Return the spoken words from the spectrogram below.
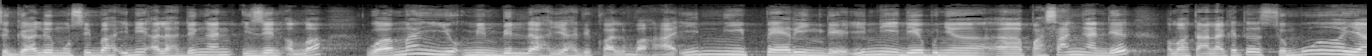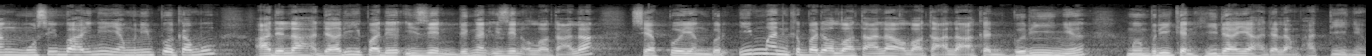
segala musibah ini adalah dengan izin Allah wa man yu'min billah yahdi qalbah. Ha, ini pairing dia. Ini dia punya uh, pasangan dia. Allah Taala kata semua yang musibah ini yang menimpa kamu adalah daripada izin. Dengan izin Allah Taala siapa yang beriman kepada Allah Taala Allah Taala akan berinya memberikan hidayah dalam hatinya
